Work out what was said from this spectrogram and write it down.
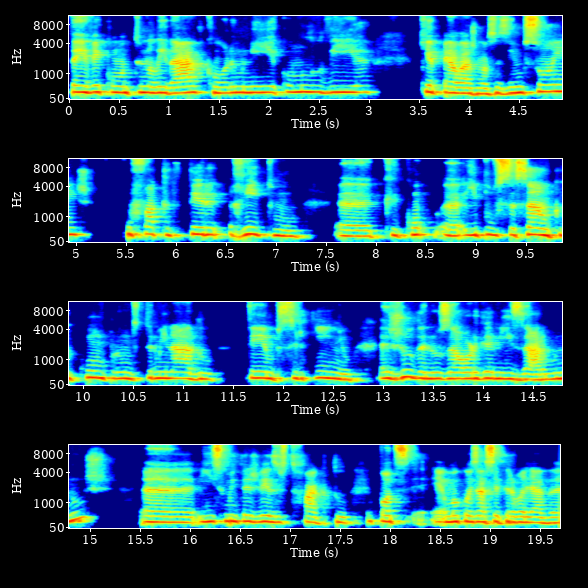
tem a ver com tonalidade, com harmonia, com melodia, que apela às nossas emoções, o facto de ter ritmo uh, que, uh, e pulsação que cumpre um determinado tempo certinho ajuda-nos a organizarmos-nos, uh, e isso muitas vezes de facto pode é uma coisa a ser trabalhada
